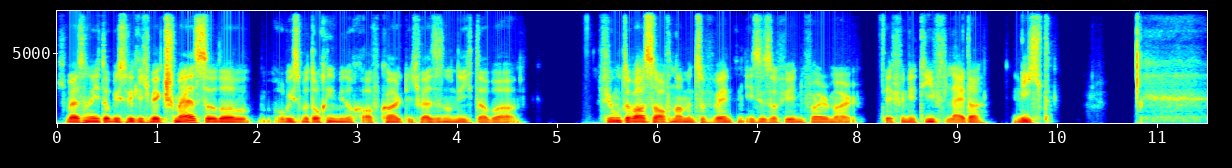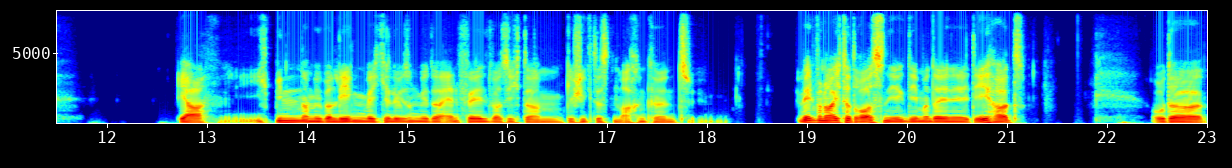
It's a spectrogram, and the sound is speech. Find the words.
Ich weiß noch nicht, ob ich es wirklich wegschmeiße oder ob ich es mir doch irgendwie noch aufgehalte. Ich weiß es noch nicht, aber für Unterwasseraufnahmen zu verwenden ist es auf jeden Fall mal definitiv leider nicht. Ja, ich bin am überlegen, welche Lösung mir da einfällt, was ich da am geschicktesten machen könnte. Wenn von euch da draußen irgendjemand eine Idee hat, oder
